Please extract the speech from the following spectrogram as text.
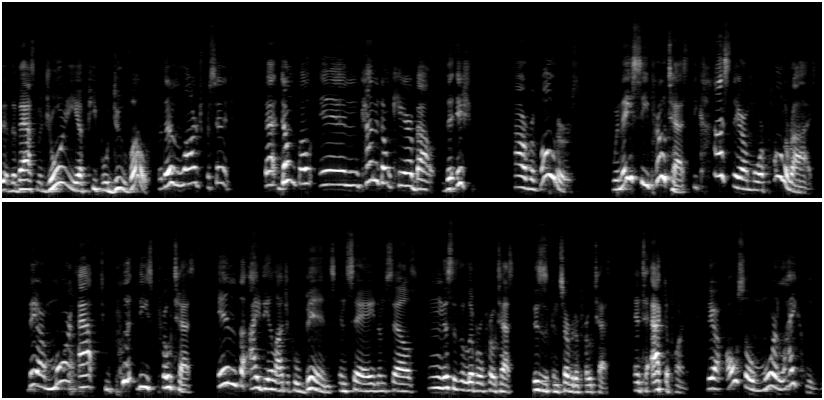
the, vast majority of people do vote, but there's a large percentage that don't vote and kind of don't care about the issues. However, voters when they see protests, because they are more polarized, they are more apt to put these protests in the ideological bins and say themselves, mm, this is a liberal protest. this is a conservative protest and to act upon it. They are also more likely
